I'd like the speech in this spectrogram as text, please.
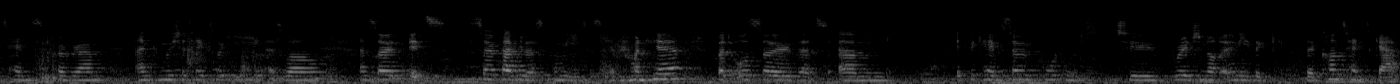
intense program, and Kumusha Takes Wiki as well. And so it's so fabulous for me to see everyone here, but also that um, it became so important to bridge not only the, the content gap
